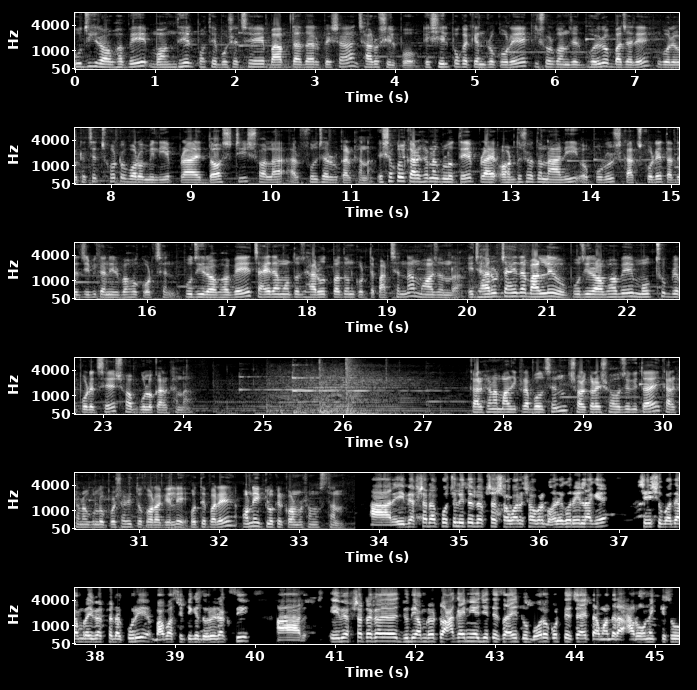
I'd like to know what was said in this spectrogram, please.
পুঁজির অভাবে বন্ধের পথে বসেছে বাপদাদার পেশা ঝাড়ু শিল্প। এই শিল্পকে কেন্দ্র করে কিশোরগঞ্জের ভৈরব বাজারে গড়ে উঠেছে ছোট বড় মিলিয়ে প্রায় দশটি শলা আর ফুলঝাড়ুর কারখানা। এ সকল কারখানাগুলোতে প্রায় অর্ধশত নারী ও পুরুষ কাজ করে তাদের জীবিকা নির্বাহ করছেন। পুঁজির অভাবে চাহিদা মতো ঝাড়ু উৎপাদন করতে পারছেন না মহাজনরা। এই ঝাড়ুর চাহিদা বাড়লেও পুঁজির অভাবে মুখ থুবড়ে পড়েছে সবগুলো কারখানা। কারখানা মালিকরা বলছেন, সরকারের সহযোগিতায় কারখানাগুলো প্রসারিত করা গেলে হতে পারে অনেক লোকের কর্মসংস্থান। আর এই ব্যবসাটা প্রচলিত ব্যবসা সবার সবার ঘরে ঘরেই লাগে। সেই সুবাদে আমরা এই ব্যবসাটা করি, বাবা সিটিকে ধরে রাখছি। আর এই ব্যবসাটাকে যদি আমরা একটু আগায় নিয়ে যেতে চাই, একটু বড় করতে চাই, তা আমাদের আরও অনেক কিছু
